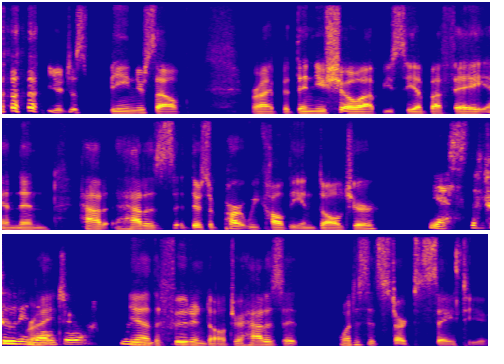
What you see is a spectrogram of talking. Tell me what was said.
you're just being yourself right but then you show up you see a buffet and then how how does there's a part we call the indulger Yes, the food indulger. Right. Mm. Yeah, the food indulger. How does it, what does it start to say to you?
